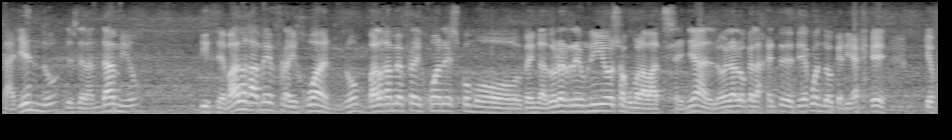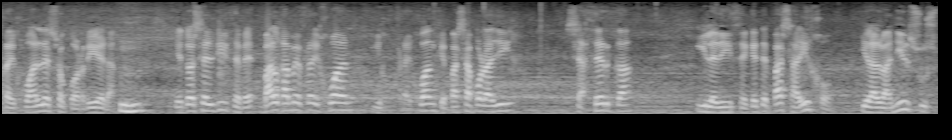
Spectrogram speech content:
cayendo desde el andamio, dice, válgame Fray Juan, ¿no? Válgame Fray Juan es como Vengadores Reunidos o como la bat señal, ¿no? Era lo que la gente decía cuando quería que, que Fray Juan le socorriera. Y entonces él dice, válgame Fray Juan, y Fray Juan que pasa por allí, se acerca y le dice, ¿qué te pasa, hijo? Y el albañil sus,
